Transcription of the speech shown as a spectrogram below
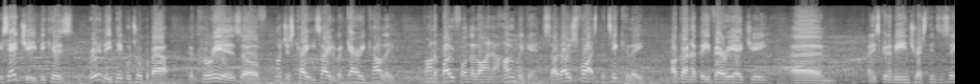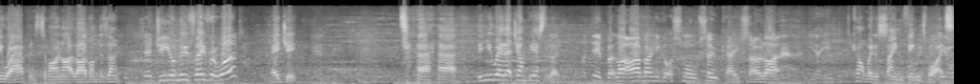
it's edgy because really people talk about the careers of not just Katie Taylor but Gary Cully, kind of both on the line at home again. So those fights particularly are going to be very edgy. Um, and it's going to be interesting to see what happens tomorrow night live on DAZN. Is edgy your new favourite word? Edgy. Didn't you wear that jumper yesterday? I did, but like I've only got a small suitcase, so like You, don't, you can't wear the same thing twice.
